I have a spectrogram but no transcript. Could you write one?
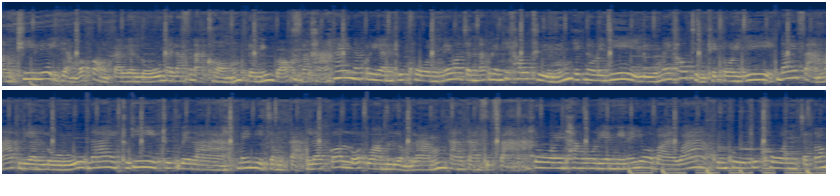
รณ์ที่เรียกอีกอย่างว่ากล่องการเรียนรู้ในลักษณะของ learning box นะคะ ให้นักเรียนทุกคนไม่ว่าจะนักเรียนที่เข้าถึงเทคโนโลยี หรือไม่เข้าถึงเทคโนโลยี ได้สามารถเรียนรู้ได้ทุกที่ทุกเวลาไม่มีจำกัด แล้วก็ลดความเหลื่อมล้ำทางการศึกษา โดยทางโรงเรียนมีนโยบายว่าคุณครูทุกคนจะต้อง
